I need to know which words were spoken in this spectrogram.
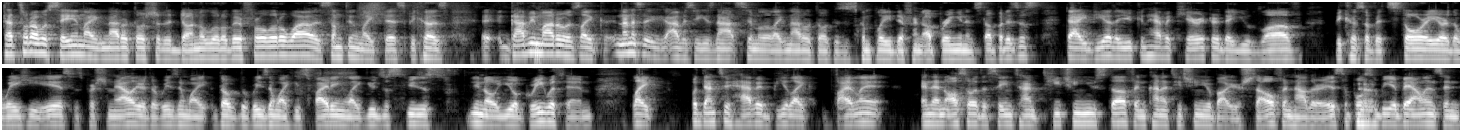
that's what I was saying. Like Naruto should have done a little bit for a little while is something like this because eh, Gabimaru is like not necessarily obviously he's not similar like Naruto because it's completely different upbringing and stuff. But it's just the idea that you can have a character that you love because of its story or the way he is, his personality, or the reason why the, the reason why he's fighting. Like you just you just you know you agree with him. Like but then to have it be like violent and then also at the same time teaching you stuff and kind of teaching you about yourself and how there is supposed yeah. to be a balance and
